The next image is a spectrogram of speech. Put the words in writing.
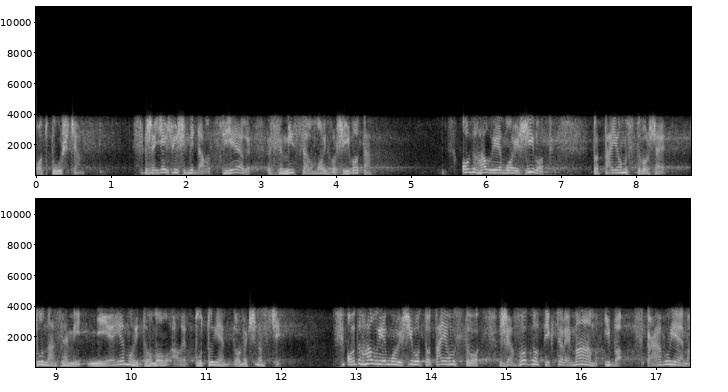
odpúšťam. Že Ježiš mi dal cieľ, zmysel môjho života. Odhaluje môj život, to tajomstvo, že tu na zemi nie je môj domov, ale putujem do väčšnosti. Odhaluje môj život to tajomstvo, že hodnoty, ktoré mám, iba spravujem,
